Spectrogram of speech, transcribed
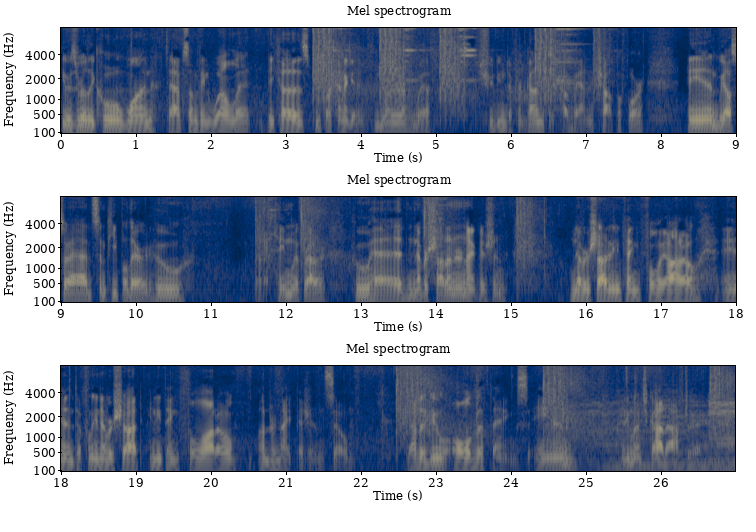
it was really cool, one, to have something well lit because people are kind of getting familiar with shooting different guns that Cub and shot before. And we also had some people there who that I came with rather, who had never shot under night vision, never shot anything fully auto, and definitely never shot anything full auto under night vision. So, got to do all the things, and pretty much got after it.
